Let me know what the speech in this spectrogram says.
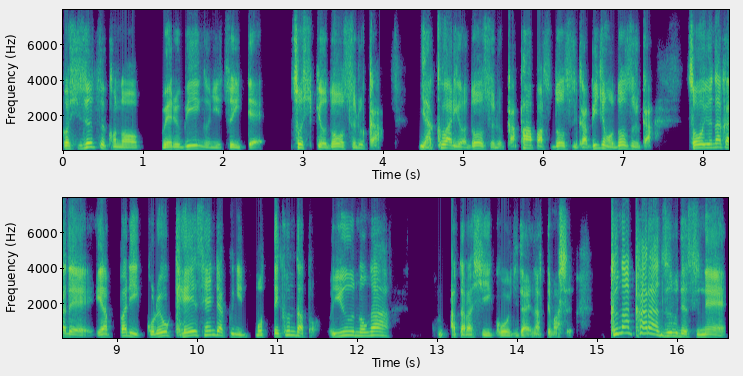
少しずつこのウェルビーイングについて、組織をどうするか、役割をどうするか、パーパスどうするか、ビジョンをどうするか、そういう中で、やっぱりこれを経営戦略に持っていくんだというのが、新しいこう時代になってます。少なからずですね、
